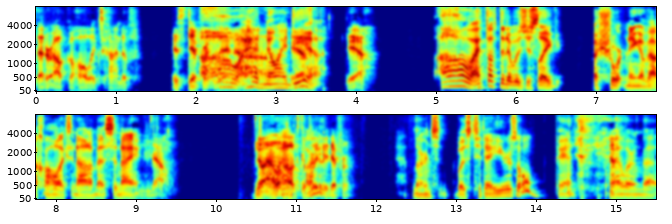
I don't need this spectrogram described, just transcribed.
that are alcoholics, kind of. It's Oh, different. than, I had uh, no idea. Yeah. Oh, I thought that it was just like a shortening of Alcoholics Anonymous. And I No. No, Al Anon's completely different. Learned, was today years old, man. I learned that.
